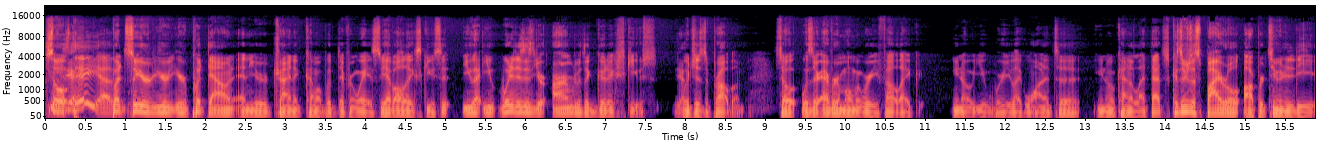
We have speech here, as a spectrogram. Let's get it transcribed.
So- Tuesday. yeah, But so you're you're you're put down and you're trying to come up with different ways. So you have all the excuses. You you what it is is you're armed with a good excuse, Yeah. which is the problem. So was there ever a moment where you felt like you know you where you like wanted to you know kind of let that because there's a spiral opportunity.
